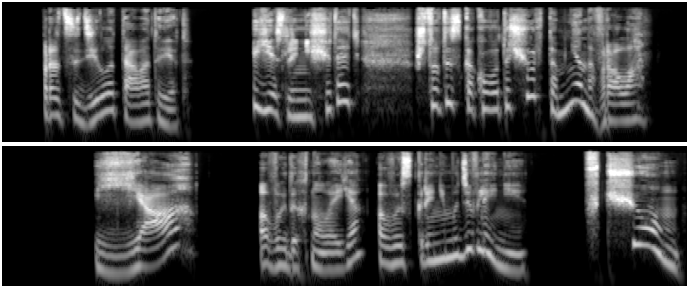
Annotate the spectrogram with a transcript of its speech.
— процедила та в ответ если не считать, что ты с какого-то черта мне наврала». «Я?» — выдохнула я в искреннем удивлении. «В чем?»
